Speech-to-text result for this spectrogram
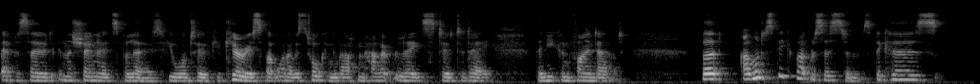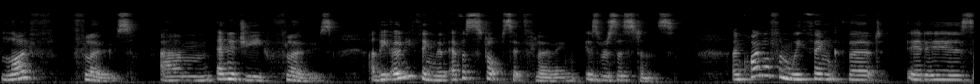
episode in the show notes below so if you want to, if you're curious about what I was talking about and how it relates to today, then you can find out. But I want to speak about resistance because life flows, um, energy flows, and the only thing that ever stops it flowing is resistance. And quite often we think that it is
